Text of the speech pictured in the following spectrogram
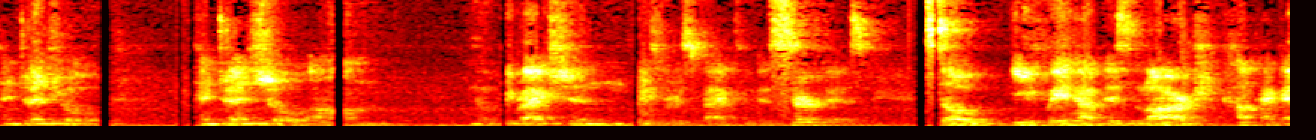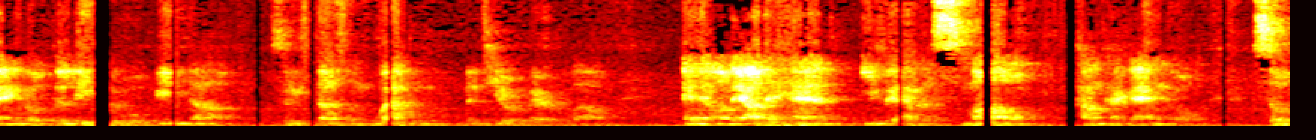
tangential tangential um, you know, direction to the surface. So if we have this large contact angle, the liquid will build up, so it doesn't wet the material very well. And on the other hand, if we have a small contact angle, so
